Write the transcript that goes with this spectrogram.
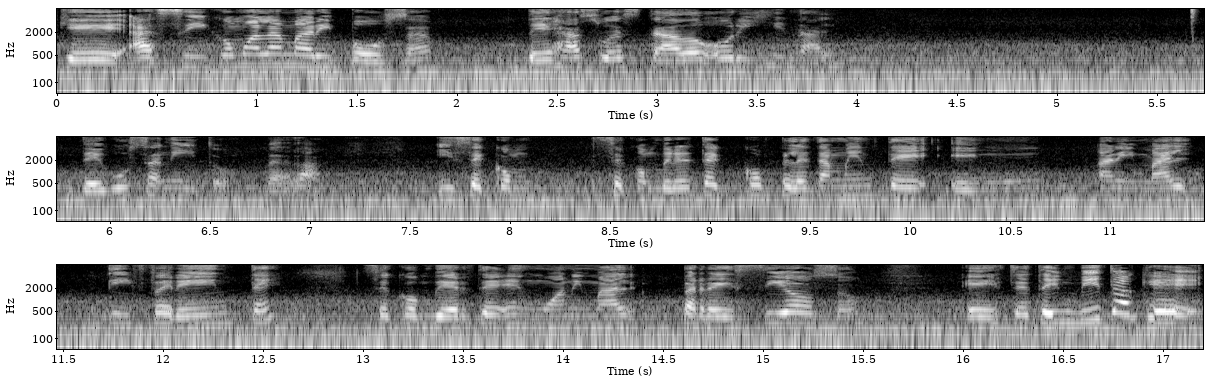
que así como la mariposa deja su estado original de gusanito, ¿verdad? Y se, se convierte completamente en un animal diferente, se convierte en un animal precioso. Este, te invito a que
